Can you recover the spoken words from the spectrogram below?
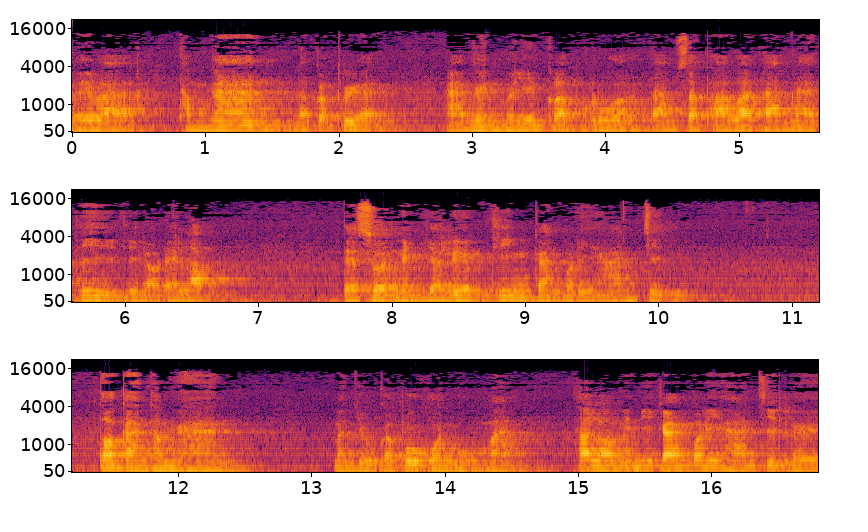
ไว้ว่าทำงานแล้วก็เพื่อหาเงินมาเลี้ยงครอบครัวตามสภาวะตามหน้าที่ที่เราได้รับ แต่ส่วนหนึ่งอย่าลืมทิ้งการบริหารจิต เพราะการทำงานมันอยู่กับผู้คนหมู่มาก ถ้าเราไม่มีการบริหารจิตเลย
